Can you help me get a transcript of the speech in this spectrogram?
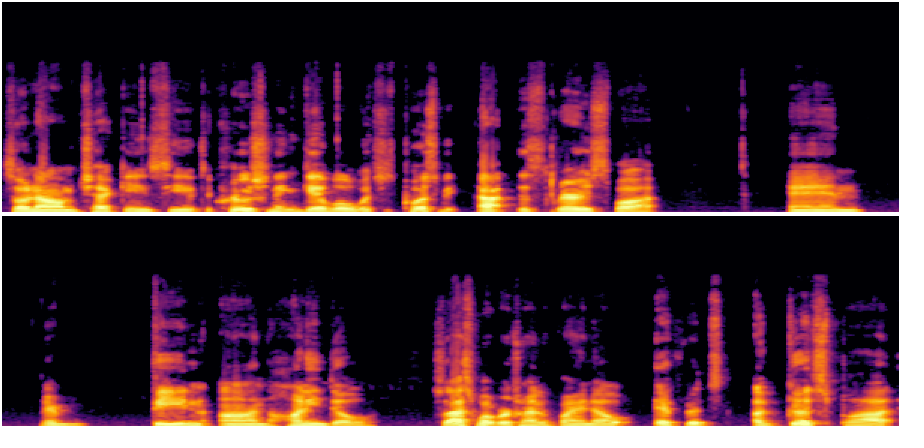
So now I'm checking see if the crucian gibel, which is supposed to be at this very spot, and they're feeding on honey dough. So that's what we're trying to find out if it's a good spot,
